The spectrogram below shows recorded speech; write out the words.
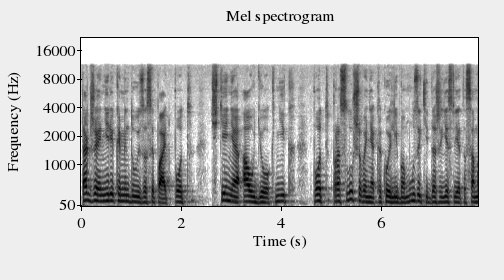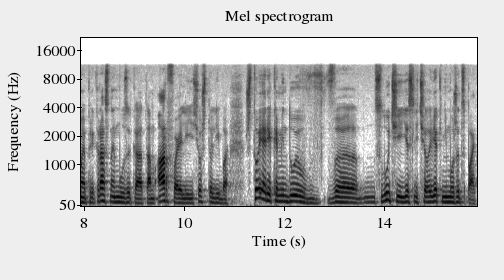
Также я не рекомендую засыпать под чтение аудиокниг, под прослушивание какой-либо музыки, даже если это самая прекрасная музыка, там арфа или еще что-либо. Что я рекомендую в, в случае, если человек не может спать?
